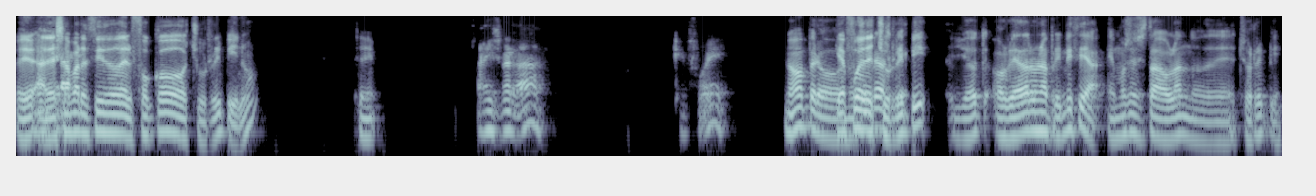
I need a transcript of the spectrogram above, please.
Oye, ha Muy desaparecido del foco Churripi, ¿no? Sí. Ay, es verdad. ¿Qué fue? No, pero. ¿Qué no fue de Churripi? Yo te- os voy a dar una primicia. Hemos estado hablando de Churripi.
